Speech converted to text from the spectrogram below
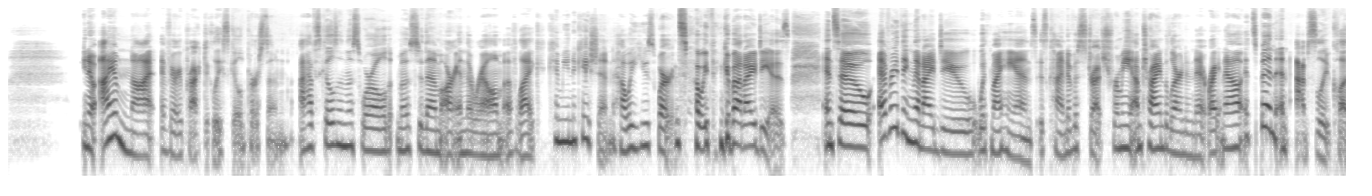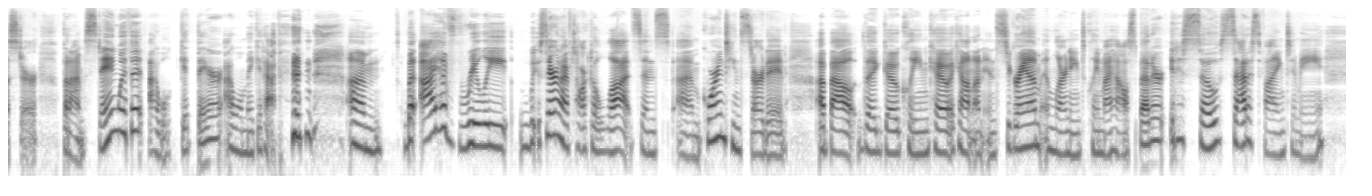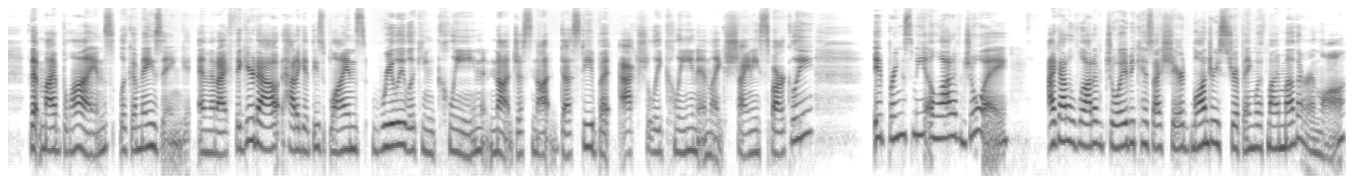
You know, I am not a very practically skilled person. I have skills in this world. Most of them are in the realm of like communication, how we use words, how we think about ideas. And so everything that I do with my hands is kind of a stretch for me. I'm trying to learn to knit right now. It's been an absolute cluster, but I'm staying with it. I will get there. I will make it happen. um, but I have really, Sarah and I have talked a lot since um, quarantine started about the Go Clean Co account on Instagram and learning to clean my house better. It is so satisfying to me that my blinds look amazing and that I figured out how to get these blinds really looking clean, not just not dusty, but actually clean and like shiny, sparkly. It brings me a lot of joy. I got a lot of joy because I shared laundry stripping with my mother in law.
